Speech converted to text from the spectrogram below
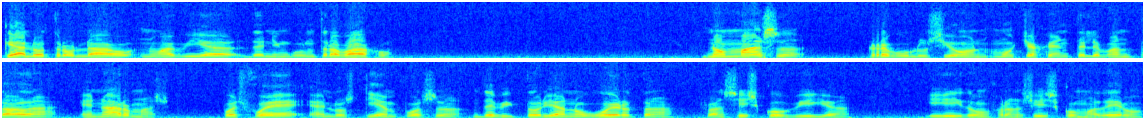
que al otro lado no había de ningún trabajo, no más revolución, mucha gente levantada en armas, pues fue en los tiempos de Victoriano Huerta, Francisco Villa y don Francisco Madero,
